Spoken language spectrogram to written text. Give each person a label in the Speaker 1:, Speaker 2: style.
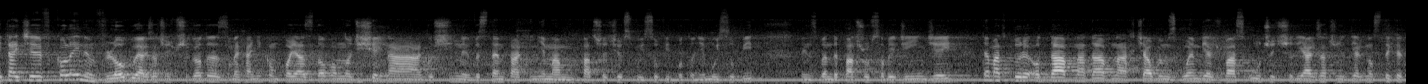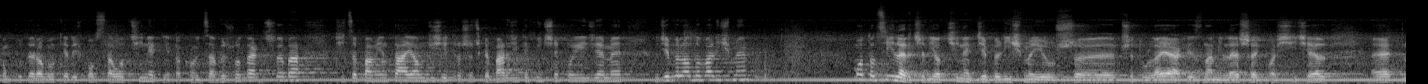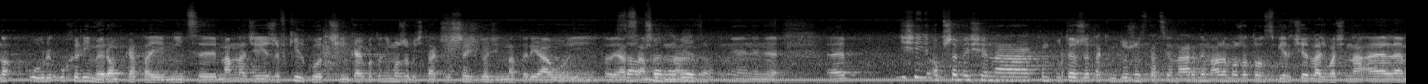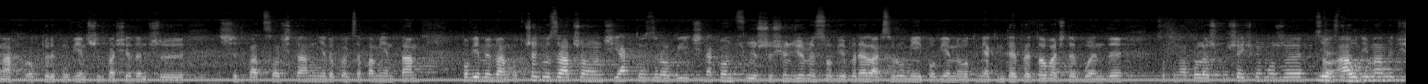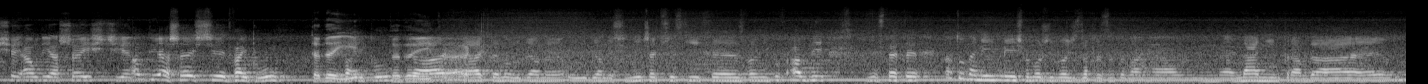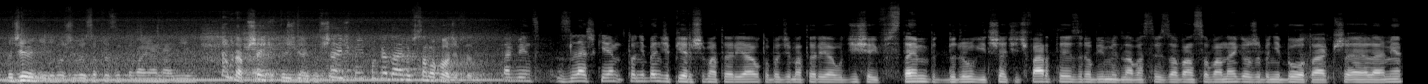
Speaker 1: Witajcie w kolejnym vlogu, jak zacząć przygodę z mechaniką pojazdową. No dzisiaj na gościnnych występach i nie mam patrzeć się w swój sufit, bo to nie mój sufit, więc będę patrzył sobie gdzie indziej. Temat, który od dawna, dawna chciałbym zgłębiać, Was uczyć, czyli jak zacząć diagnostykę komputerową. Kiedyś powstał odcinek, nie do końca wyszło tak jak trzeba. Ci co pamiętają, dzisiaj troszeczkę bardziej technicznie pojedziemy. Gdzie wylądowaliśmy? Motociller, czyli odcinek, gdzie byliśmy już e, przy Tulejach, jest z nami Leszek, właściciel. E, No, uchylimy rąbka tajemnicy. Mam nadzieję, że w kilku odcinkach, bo to nie może być tak, że 6 godzin materiału i to ja sam
Speaker 2: Zaobszerna
Speaker 1: bym
Speaker 2: wiedza.
Speaker 1: Nie, nie, nie. E, Dzisiaj oprzemy się na komputerze takim dużym, stacjonarnym, ale można to odzwierciedlać właśnie na ALM-ach, o których mówiłem, 327 czy 32 coś tam, nie do końca pamiętam. Powiemy Wam od czego zacząć, jak to zrobić. Na końcu jeszcze siądziemy sobie w relax roomie i powiemy o tym, jak interpretować te błędy. Co tu na to Leszku? Przejdźmy może. Co,
Speaker 2: Jest to.
Speaker 1: Audi mamy dzisiaj? Audi A6, je-
Speaker 2: Audi A6 2,5.
Speaker 1: TDI,
Speaker 2: 2,5,
Speaker 1: TDI,
Speaker 2: tak,
Speaker 1: tak.
Speaker 2: tak, ten ulubiony, ulubiony silniczek wszystkich e, zwolenników Audi. Niestety, no tutaj mie- mieliśmy możliwość zaprezentowania na nim, prawda, e, będziemy mieli możliwość zaprezentowania na nim.
Speaker 1: Dobra, przejdźmy,
Speaker 2: idziemy.
Speaker 1: przejdźmy i pogadajmy w samochodzie wtedy. Tak więc z Leszkiem to nie będzie pierwszy materiał, to będzie materiał dzisiaj wstęp, drugi, trzeci, czwarty. Zrobimy dla Was coś zaawansowanego, żeby nie było tak jak przy ELM-ie.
